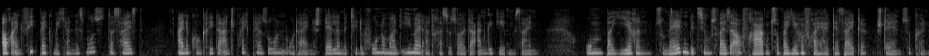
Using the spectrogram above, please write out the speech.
auch ein Feedback-Mechanismus, das heißt, eine konkrete Ansprechperson oder eine Stelle mit Telefonnummer und E-Mail-Adresse sollte angegeben sein, um Barrieren zu melden bzw. auch Fragen zur Barrierefreiheit der Seite stellen zu können.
